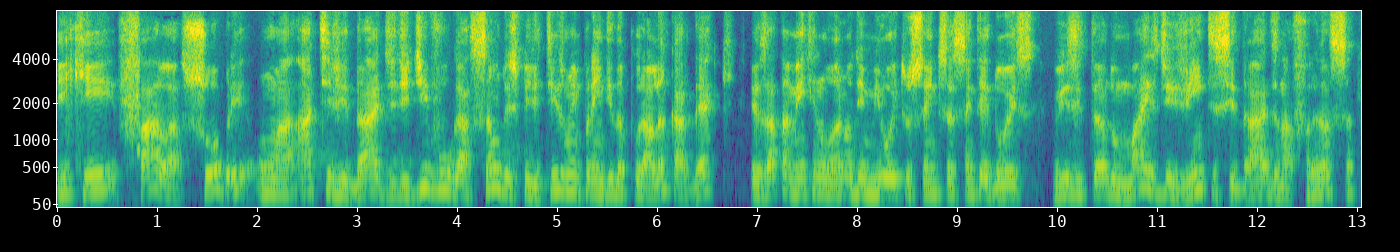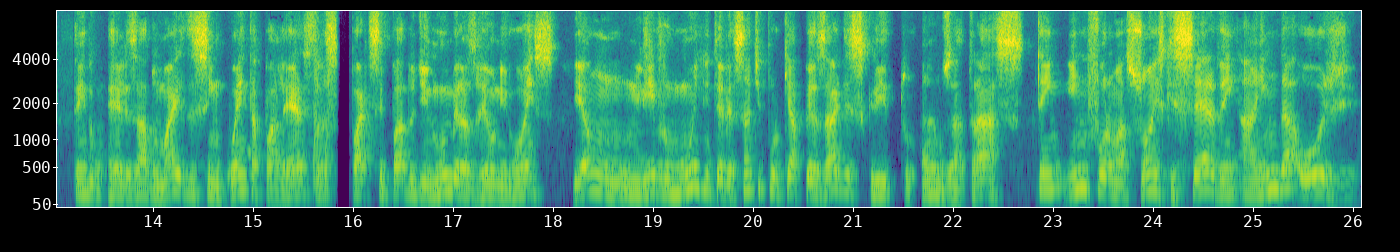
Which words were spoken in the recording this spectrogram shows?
e que fala sobre uma atividade de divulgação do Espiritismo empreendida por Allan Kardec exatamente no ano de 1862, visitando mais de 20 cidades na França, tendo realizado mais de 50 palestras, participado de inúmeras reuniões. E é um, um livro muito interessante porque, apesar de escrito anos atrás, tem informações que servem ainda hoje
